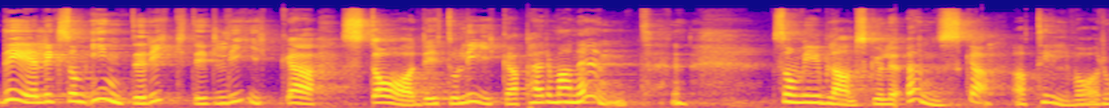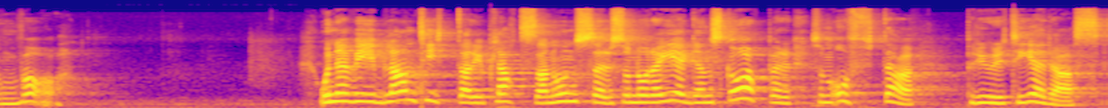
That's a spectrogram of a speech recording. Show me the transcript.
Det är liksom inte riktigt lika stadigt och lika permanent som vi ibland skulle önska att tillvaron var. Och när vi ibland tittar i platsannonser så några egenskaper som ofta prioriteras,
